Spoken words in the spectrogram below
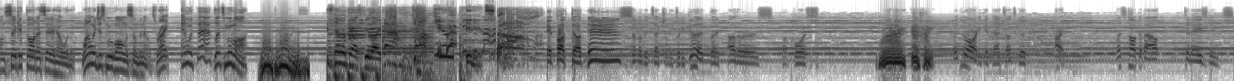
On second thought, I say to hell with it. Why don't we just move on with something else, right? And with that, let's move on. These Democrats be like, ah, fuck you! Idiots. It fucked up news. Some of it's actually pretty good, but others of course. Really iffy. But you already get that, so it's good. Alright, let's talk about today's news.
